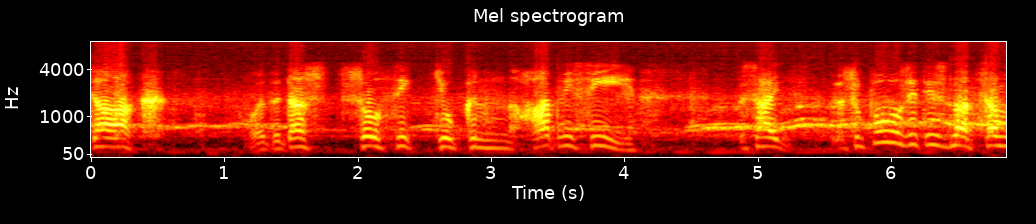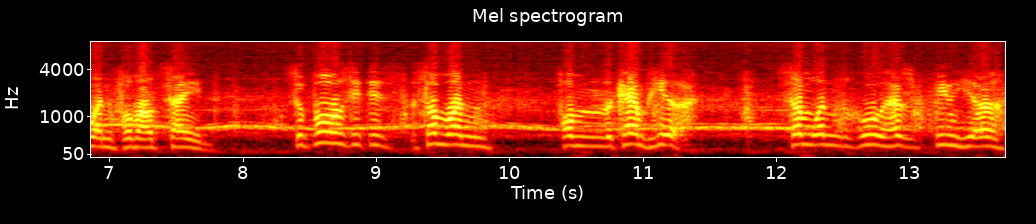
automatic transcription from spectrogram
dark, where the dust so thick you can hardly see. Besides, suppose it is not someone from outside. Suppose it is someone from the camp here. Someone who has been here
